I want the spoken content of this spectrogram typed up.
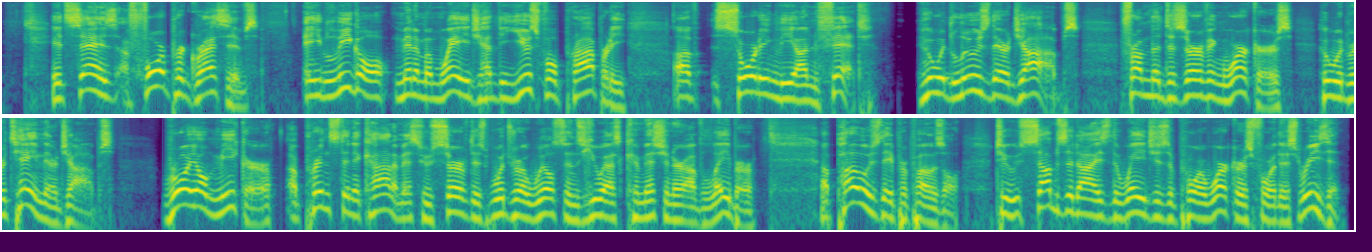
It says for progressives, a legal minimum wage had the useful property of sorting the unfit who would lose their jobs from the deserving workers who would retain their jobs. Royal Meeker, a Princeton economist who served as Woodrow Wilson's U.S. Commissioner of Labor, opposed a proposal to subsidize the wages of poor workers for this reason.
